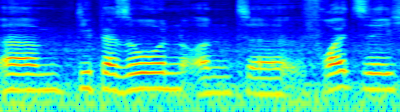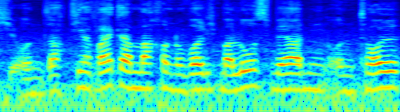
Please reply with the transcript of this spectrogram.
ähm, die Person und äh, freut sich und sagt, ja, weitermachen und wollte ich mal loswerden und toll.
